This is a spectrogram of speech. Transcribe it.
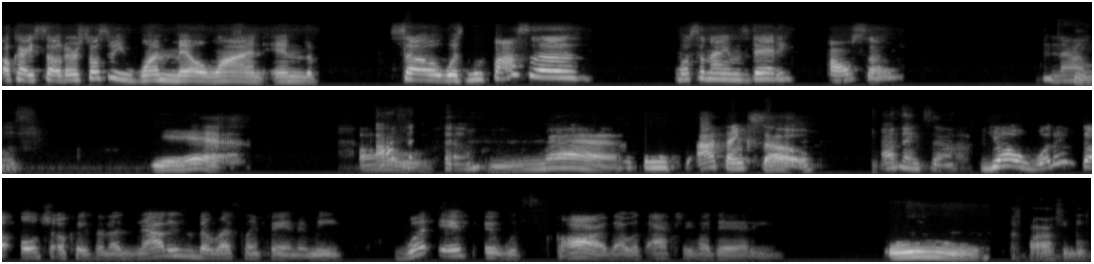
Okay, so there's supposed to be one male line in the. So was Mufasa, what's the name's daddy? Also, Nala's. yeah, I Oh, think so. man. I think, I think so. I think so. Yo, what if the ultra? Okay, so now, now this is the wrestling fan in me. What if it was Scar that was actually her daddy? Ooh, That's possible.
